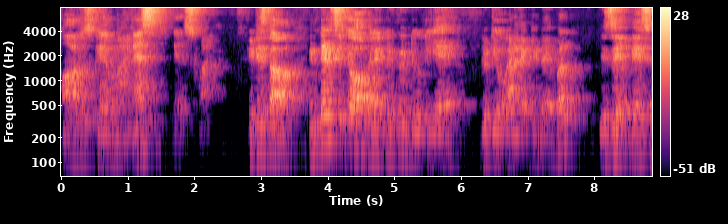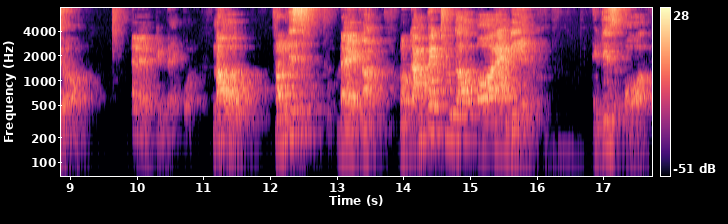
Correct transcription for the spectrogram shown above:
R square minus A square. It is the intensity of electric field due to a due to an electric dipole is a base on an electric dipole. Now from this diagram, now compared to the R and A, it is R.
